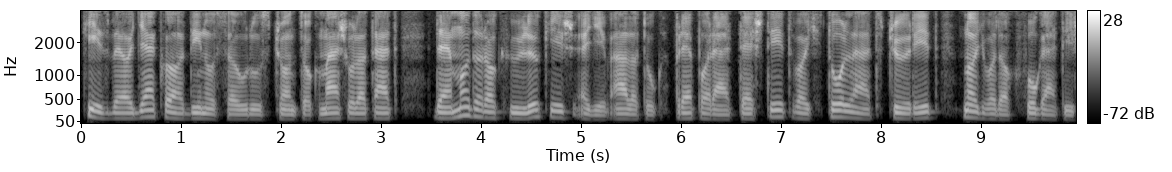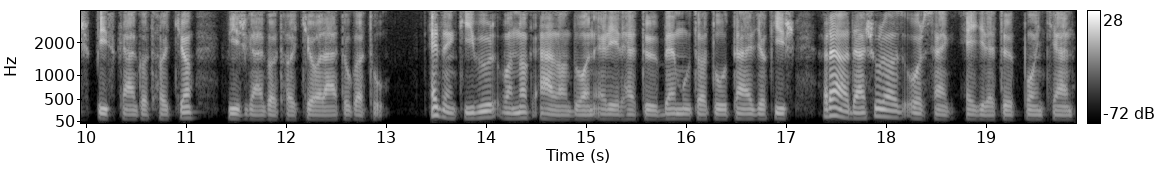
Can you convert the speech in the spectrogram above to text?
kézbe adják a dinoszaurusz csontok másolatát, de madarak, hüllők és egyéb állatok preparált testét vagy tollát, csőrét, nagyvadak fogát is piszkálgathatja, vizsgálgathatja a látogató. Ezen kívül vannak állandóan elérhető bemutató tárgyak is, ráadásul az ország egyre több pontján,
